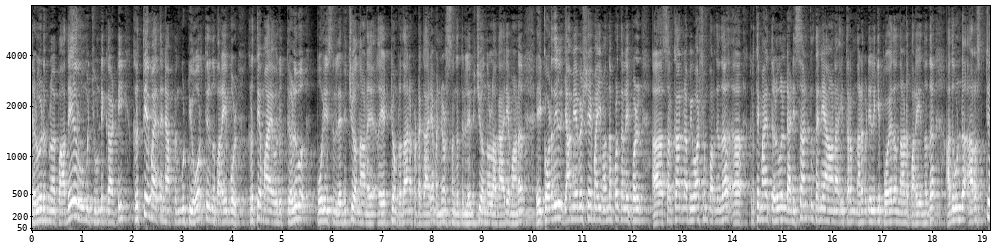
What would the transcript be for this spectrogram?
തെളിവെടുപ്പിന് അതേ റൂം ചൂണ്ടിക്കാട്ടി കൃത്യമായി തന്നെ ആ പെൺകുട്ടി ഓർത്തിരുന്ന് പറയുമ്പോൾ കൃത്യമായ ഒരു തെളിവ് പോലീസിന് ലഭിച്ചു എന്നാണ് ഏറ്റവും പ്രധാനപ്പെട്ട കാര്യം. അന്വേഷണ സംഘത്തിന് ലഭിച്ചു എന്നുള്ള കാര്യമാണ് ഈ കോടതിയിൽ ജാമ്യാപേക്ഷയുമായി വന്നപ്പോൾ തന്നെ ഇപ്പോൾ സർക്കാരിന്റെ അഭിഭാഷകം പറഞ്ഞത് കൃത്യമായ തെളിവുകളുടെ അടിസ്ഥാനത്തിൽ തന്നെയാണ് ഇത്തരം നടപടിയിലേക്ക് പോയതെന്നാണ് പറയുന്നത്. അതുകൊണ്ട് അറസ്റ്റ്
